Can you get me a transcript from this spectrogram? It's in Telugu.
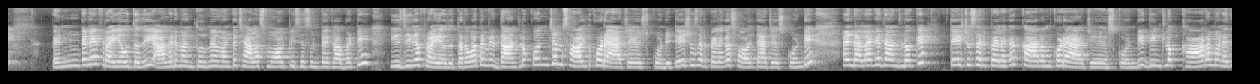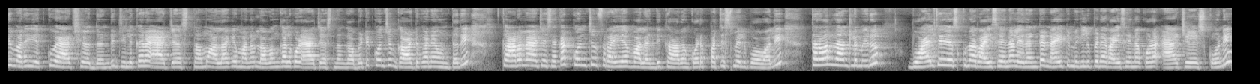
వెంటనే ఫ్రై అవుతుంది. ఆల్రెడీ మనం తురిమేమంటే చాలా స్మాల్ పీసెస్ ఉంటాయి కాబట్టి ఈజీగా ఫ్రై అవుతుంది. తర్వాత మీరు దాంట్లో కొంచెం సాల్ట్ కూడా యాడ్ చేసుకోండి. టేస్ట్ సరిపోయేలాగా సాల్ట్ యాడ్ చేసుకోండి. అండ్ అలాగే దాంట్లోకి టేస్ట్ సరిపోయేలాగా కారం కూడా యాడ్ చేసుకోండి. దీంట్లో కారం అనేది మరీ ఎక్కువ యాడ్ చేయొద్దండి. జీలకర్ర యాడ్ చేస్తాము అలాగే మనం లవంగాలు కూడా యాడ్ చేస్తున్నాం కాబట్టి కొంచెం ఘాటుగానే ఉంటుంది. కారం యాడ్ చేశాక కొంచెం ఫ్రై అవ్వాలండి. కారం కూడా పచ్చి స్మెల్ పోవాలి. తర్వాత దాంట్లో మీరు బాయిల్ చేసుకున్న రైస్ అయినా లేదంటే నైట్ మిగిలిపోయిన రైస్ అయినా కూడా యాడ్ చేసుకొని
